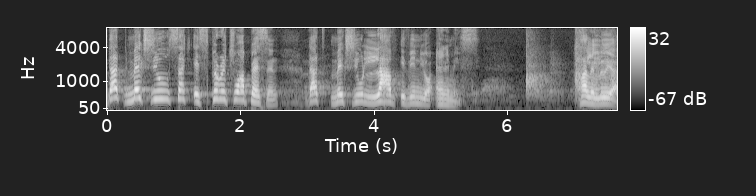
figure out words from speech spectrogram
that makes you such a spiritual person that makes you love even your enemies. Hallelujah.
